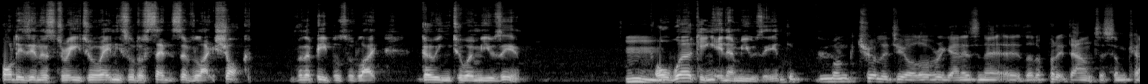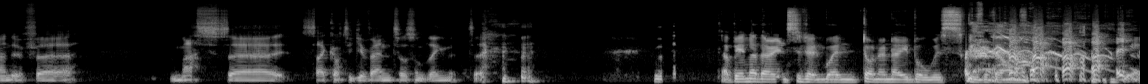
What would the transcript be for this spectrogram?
bodies in the street or any sort of sense of like shock for the people sort of like going to a museum or working in a museum. The Monk trilogy all over again, isn't it? Uh, That'll put it down to some kind of uh, mass uh, psychotic event or something. That uh, There'll be another incident when Donna Noble was scuba diving.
